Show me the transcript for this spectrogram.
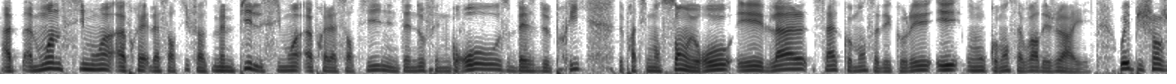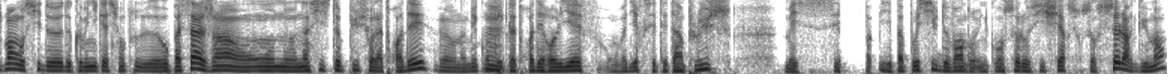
À, moins de six mois après la sortie, enfin même pile six mois après la sortie, Nintendo fait une grosse baisse de prix de pratiquement 100 euros. Et là, ça commence à décoller et on commence à voir des jeux arriver. Oui, et puis changement aussi de, communication tout, au passage. Hein. On n'insiste plus sur la 3D. on a bien compris hmm. que la 3D relief, on va dire que c'était un plus, mais c'est il n'est pas possible de vendre une console aussi chère sur ce seul argument.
